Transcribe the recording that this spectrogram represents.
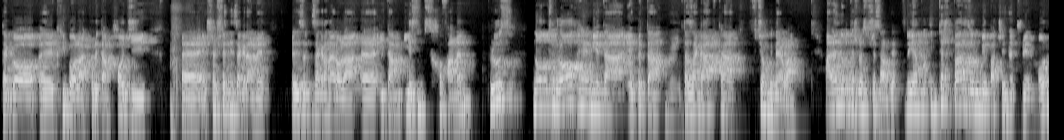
tego e, Kripola, który tam chodzi, e, zresztą świetnie zagrany, e, zagrana rola e, i tam jest psychofanem. Plus no trochę mnie ta, ta, ta zagadka wciągnęła. Ale no też bez przesady. No ja też bardzo lubię patrzeć na Julian Moore.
